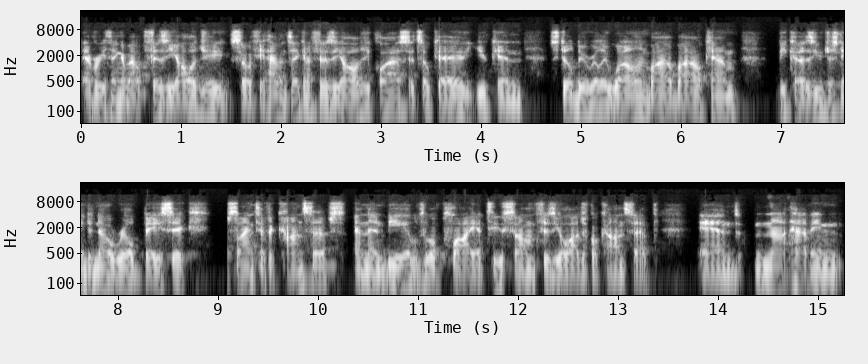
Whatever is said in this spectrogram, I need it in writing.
everything about physiology. So if you haven't taken a physiology class, it's okay. You can still do really well in bio biochem because you just need to know real basic scientific concepts and then be able to apply it to some physiological concept and not having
